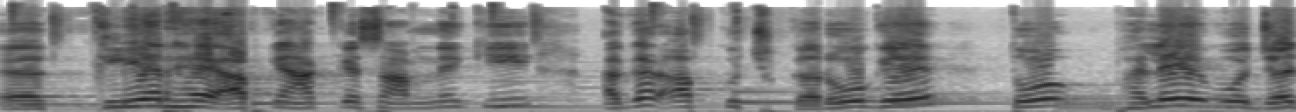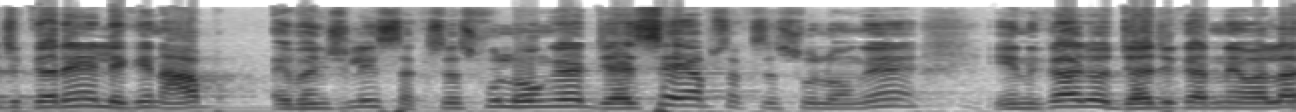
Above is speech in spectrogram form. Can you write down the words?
क्लियर है आपके आँख के सामने कि अगर आप कुछ करोगे तो भले वो जज करें, लेकिन आप इवेंचुअली सक्सेसफुल होंगे। जैसे आप सक्सेसफुल होंगे, इनका जो जज करने वाला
